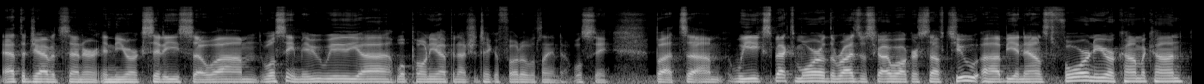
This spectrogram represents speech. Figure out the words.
at the Javits Center in New York City. So um, we'll see. Maybe we uh, will pony up and actually take a photo with Lando. We'll see. But um, we expect more of the Rise of Skywalker stuff to uh, be announced for New York Comic Con,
